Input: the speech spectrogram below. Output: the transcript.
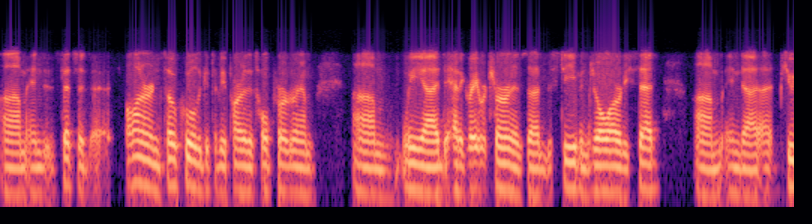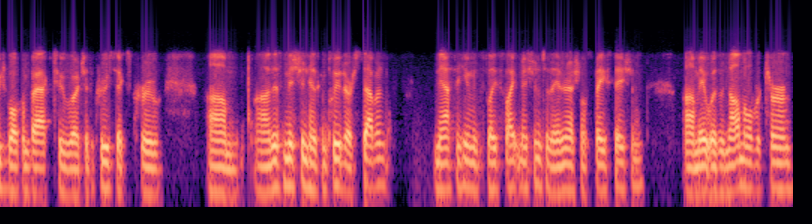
um, and it's such an honor and so cool to get to be part of this whole program. Um, we uh, had a great return, as uh, Steve and Joel already said, um, and uh, a huge welcome back to uh, to the Crew Six crew. Um, uh, this mission has completed our seventh NASA human spaceflight mission to the International Space Station. Um, it was a nominal return.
